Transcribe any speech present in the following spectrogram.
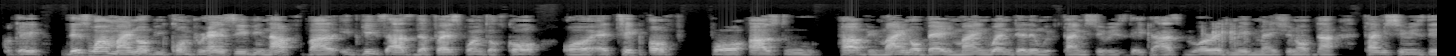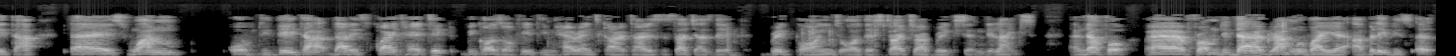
Okay, this one might not be comprehensive enough, but it gives us the first point of call or a tip of for us to have in mind or bear in mind when dealing with time series data. As we already made mention of that, time series data uh, is one of the data that is quite hectic because of its inherent characteristics such as the breakpoint or the structural breaks and the likes. And therefore, uh, from the diagram over here, I believe it's uh,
